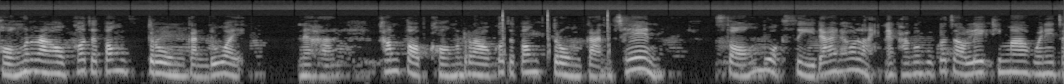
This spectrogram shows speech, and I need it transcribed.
ของเราก็จะต้องตรงกันด้วยนะคะคำตอบของเราก็จะต้องตรงกัน เช่น2บวก4ได้เท่าไหร่นะคะคุณครูก็จะเอาเลขที่มากไว้ในใจ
